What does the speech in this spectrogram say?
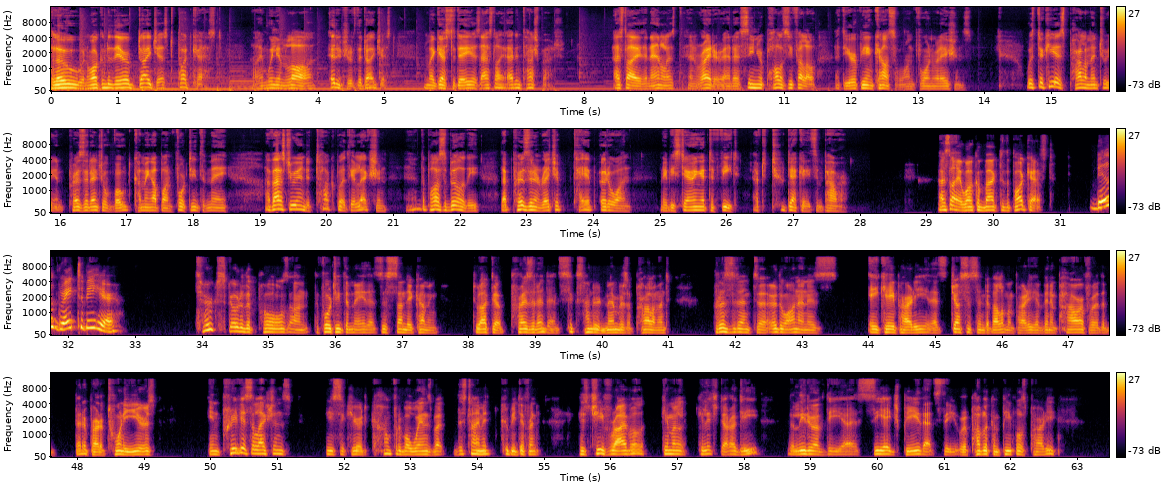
Hello, and welcome to the Arab Digest podcast. I'm William Law, editor of the Digest, and my guest today is Aslai Adin Tashbash. Aslı is an analyst and writer and a senior policy fellow at the European Council on Foreign Relations. With Turkey's parliamentary and presidential vote coming up on 14th of May, I've asked her in to talk about the election and the possibility that President Recep Tayyip Erdogan may be staring at defeat after two decades in power. Aslı, welcome back to the podcast. Bill, great to be here. Turks go to the polls on the 14th of May, that's this Sunday coming, to elect a president and 600 members of parliament. President uh, Erdogan and his AK party, that's Justice and Development Party, have been in power for the better part of 20 years. In previous elections, he secured comfortable wins, but this time it could be different. His chief rival, Kemal Kılıçdaroğlu, the leader of the uh, CHP, that's the Republican People's Party,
